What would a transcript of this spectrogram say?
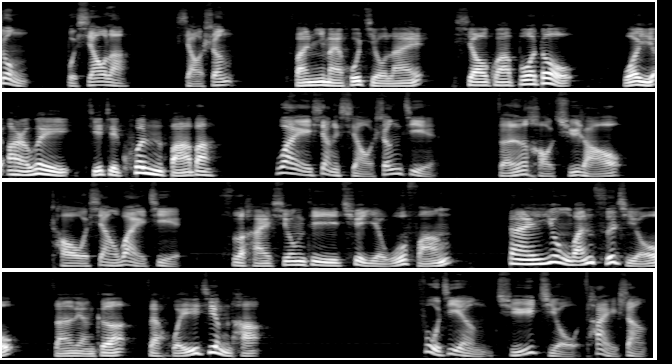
众不消了。小生，烦你买壶酒来，削瓜剥豆，我与二位解解困乏吧。外向小生借，怎好取扰？丑向外界，四海兄弟却也无妨。待用完此酒，咱两个再回敬他。复敬取酒菜上，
